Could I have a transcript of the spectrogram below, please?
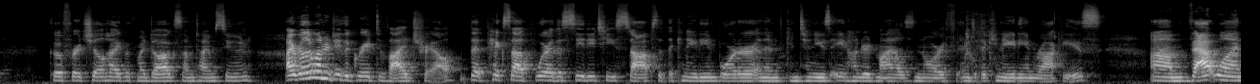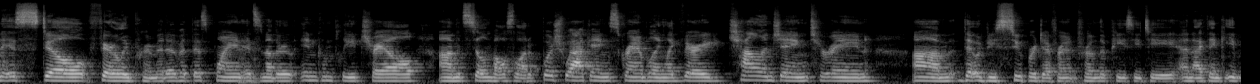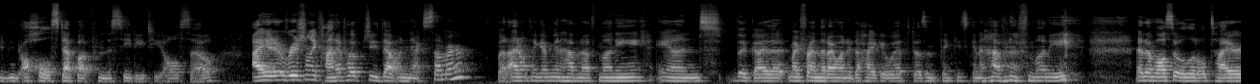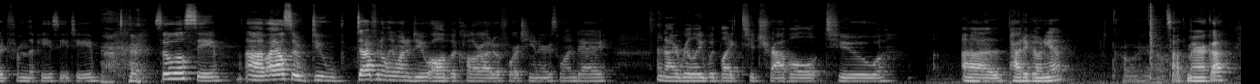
go for a chill hike with my dog sometime soon. I really want to do the Great Divide Trail that picks up where the CDT stops at the Canadian border and then continues 800 miles north into the Canadian Rockies. Um, that one is still fairly primitive at this point. It's another incomplete trail. Um, it still involves a lot of bushwhacking, scrambling, like very challenging terrain um, that would be super different from the PCT, and I think even a whole step up from the CDT also. I had originally kind of hoped to do that one next summer, but I don't think I'm going to have enough money. And the guy that, my friend that I wanted to hike it with, doesn't think he's going to have enough money. And I'm also a little tired from the PCT. so we'll see. Um, I also do definitely want to do all of the Colorado 14ers one day. And I really would like to travel to uh, Patagonia, oh, yeah. South America,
